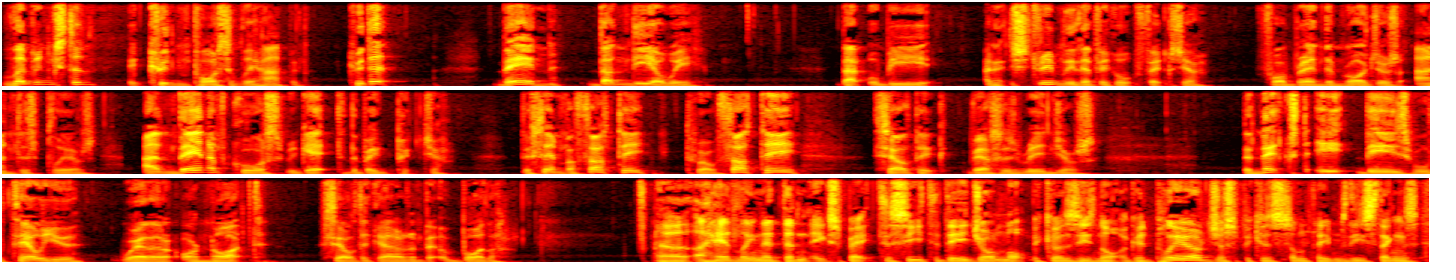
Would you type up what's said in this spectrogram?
Livingston, it couldn't possibly happen. Could it? Then Dundee away. That will be an extremely difficult fixture for Brendan Rodgers and his players. And then, of course, we get to the big picture. December 30, 12.30, Celtic versus Rangers. The next eight days will tell you whether or not Celtic are in a bit of bother. Uh, a headline I didn't expect to see today, John, not because he's not a good player, just because sometimes these things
